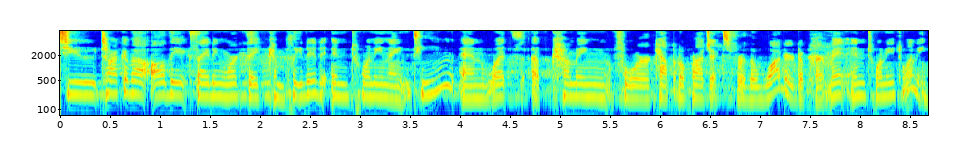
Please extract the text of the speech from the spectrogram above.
to talk about all the exciting work they completed in 2019 and what's upcoming for capital projects for the Water Department in 2020.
